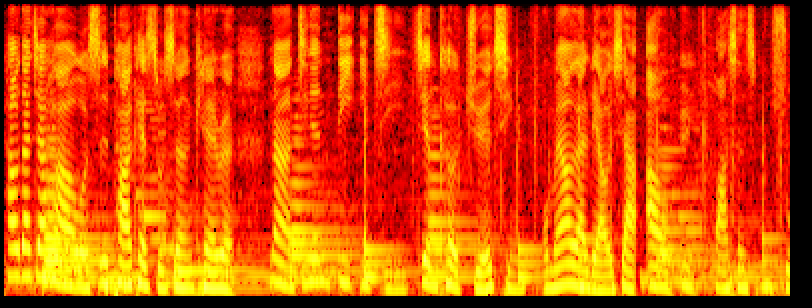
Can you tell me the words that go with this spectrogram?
Hello，大家好，我是 Podcast 主持人 Karen。那今天第一集剑客绝情，我们要来聊一下奥运发生什么事。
